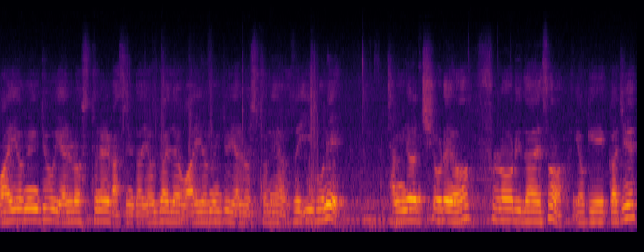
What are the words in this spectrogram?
와이어밍주 옐로스톤에 갔습니다. 여기가 이제 와이어밍주 옐로스톤이에요. 그래서 이분이 작년 7월에요. 플로리다에서 여기까지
